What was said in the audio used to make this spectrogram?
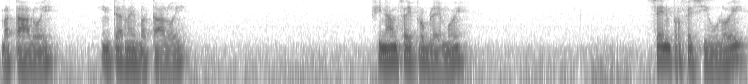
bataloi, internai bataloi, finanza i problemoi, sen profesiuloi,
